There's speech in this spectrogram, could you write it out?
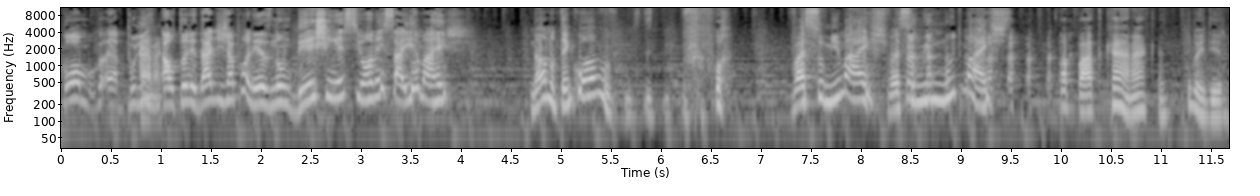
Como? A polícia, Caraca. autoridade japonesa, não deixem esse homem sair mais. Não, não tem como. Vai sumir mais, vai sumir muito mais. Sapato, caraca, que doideira.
